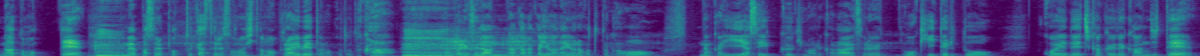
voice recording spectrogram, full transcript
なと思ってうん。でもやっぱそれポッドキャストでその人のプライベートのこととかうん。やっぱり普段なかなか言わないようなこととかをなんか言いやすい空気もあるからそれを聞いてると声で近くで感じて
